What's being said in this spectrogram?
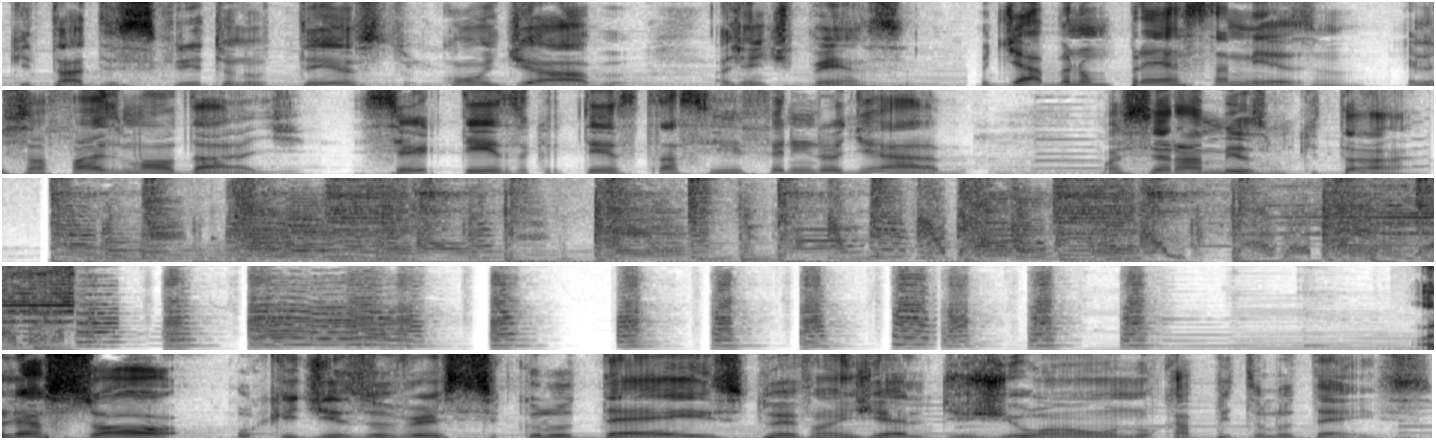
que está descrito no texto, com o diabo. A gente pensa: o diabo não presta mesmo, ele só faz maldade. Certeza que o texto está se referindo ao diabo. Mas será mesmo que tá? Olha só o que diz o versículo 10 do Evangelho de João, no capítulo 10.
